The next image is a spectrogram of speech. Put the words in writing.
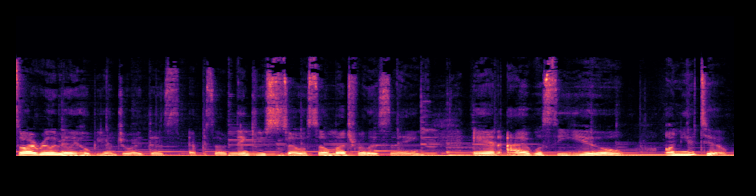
so I really, really hope you enjoyed this episode. Thank you so, so much for listening. And I will see you on YouTube.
